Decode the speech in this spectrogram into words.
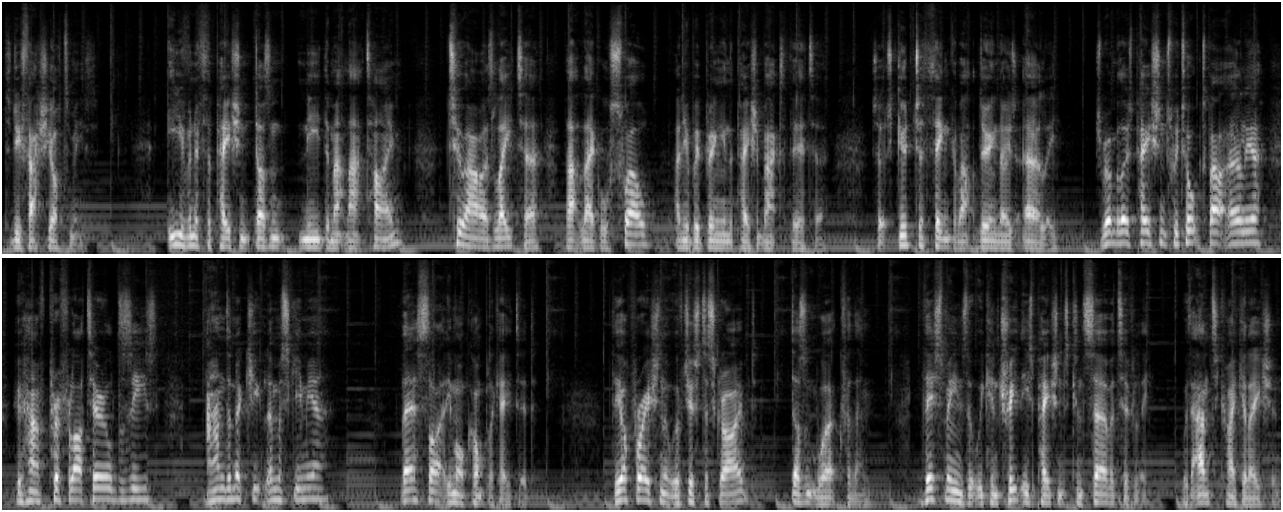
to do fasciotomies. Even if the patient doesn't need them at that time, two hours later, that leg will swell and you'll be bringing the patient back to theatre. So it's good to think about doing those early. Do you remember those patients we talked about earlier who have peripheral arterial disease and an acute limb ischemia? They're slightly more complicated. The operation that we've just described doesn't work for them. This means that we can treat these patients conservatively with anticoagulation.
